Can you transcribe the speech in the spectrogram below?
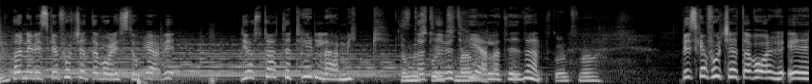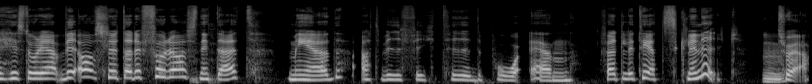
Hörni, vi ska fortsätta vår historia. Vi, jag stöter till det här Ja, stå mickstativet nära. hela tiden. Står inte nära. Vi ska fortsätta vår eh, historia. Vi avslutade förra avsnittet med att vi fick tid på en fertilitetsklinik, Mm. tror jag.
